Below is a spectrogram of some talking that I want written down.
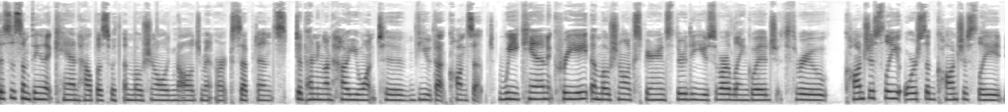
this is something that can help us with emotional acknowledgement or acceptance, depending on how you want to view that concept. We can create emotional experience through the use of our language, through consciously or subconsciously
